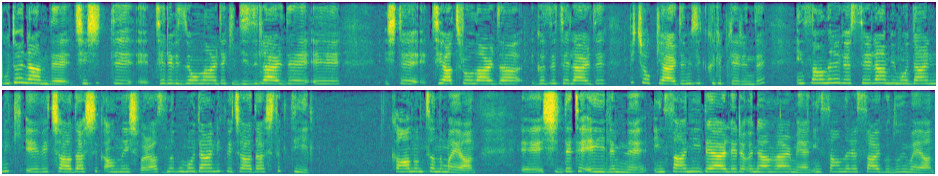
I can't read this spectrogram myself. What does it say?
bu dönemde çeşitli e, televizyonlardaki dizilerde, e, işte tiyatrolarda, gazetelerde, birçok yerde, müzik kliplerinde insanlara gösterilen bir modernlik e, ve çağdaşlık anlayış var. Aslında bu modernlik ve çağdaşlık değil. Kanun tanımayan, e, şiddete eğilimli, insani değerlere önem vermeyen, insanlara saygı duymayan,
